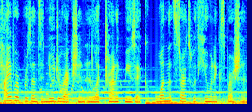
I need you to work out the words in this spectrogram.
Hyve represents a new direction in electronic music, one that starts with human expression.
